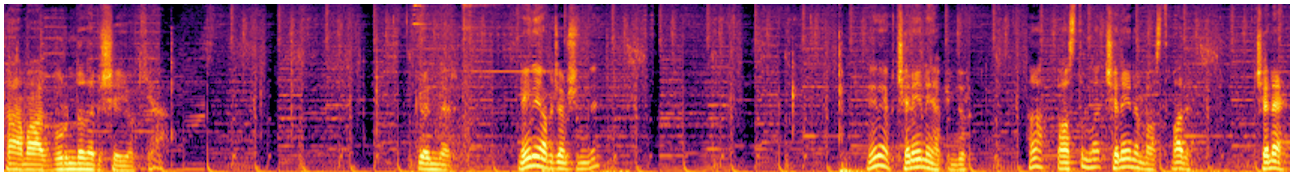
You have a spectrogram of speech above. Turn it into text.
Tamam abi burunda da bir şey yok ya. Gönder. Neyle yapacağım şimdi? Neyle yap? Çeneyle yapayım dur. Ha bastım lan. Çeneyle bastım hadi. Çene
